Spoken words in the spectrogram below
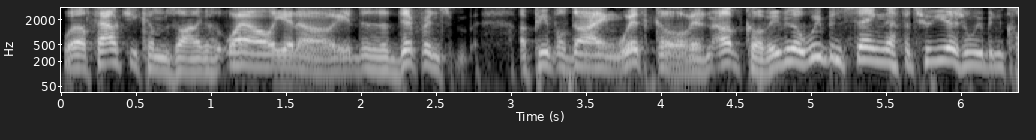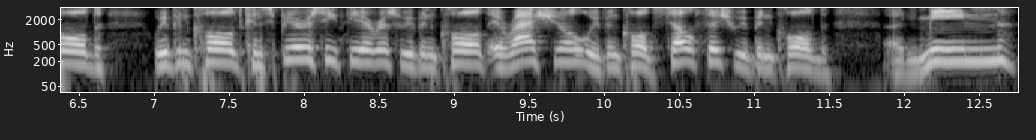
well, Fauci comes on and goes, well, you know, there's a difference of people dying with COVID and of COVID. Even though we've been saying that for two years and we've been called, we've been called conspiracy theorists, we've been called irrational, we've been called selfish, we've been called uh, mean,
